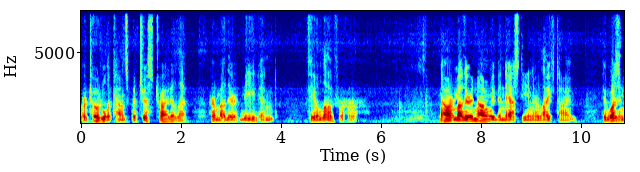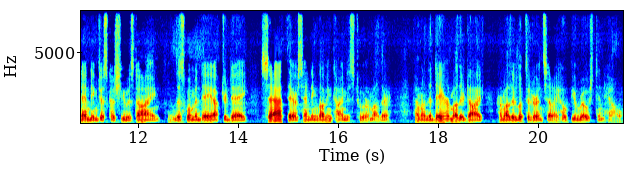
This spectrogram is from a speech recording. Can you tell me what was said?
or total accounts, but just try to let her mother be and feel love for her. Now, her mother had not only been nasty in her lifetime, it wasn't ending just because she was dying. This woman, day after day, sat there sending loving kindness to her mother. And on the day her mother died, her mother looked at her and said, I hope you roast in hell.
